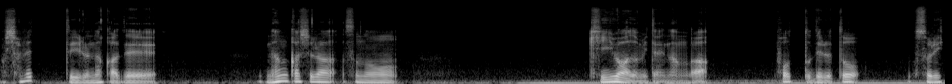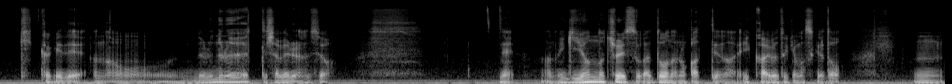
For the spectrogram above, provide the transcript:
喋っている中で、何かしら、その、キーワードみたいなのが、ポッと出ると、それきっかけで、あの、ぬるぬるって喋るんですよ。ね、あの、擬音のチョイスがどうなのかっていうのは一回言うときますけど、うん、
